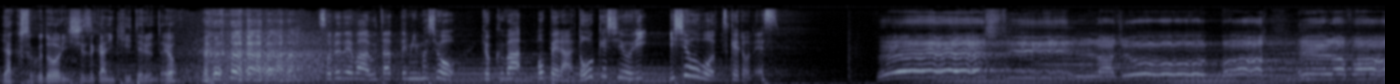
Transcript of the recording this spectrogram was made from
約束通り静かに聴いてるんだよ。それでは歌ってみましょう。曲はオペラ道化師より衣装をつけろです Vesti la giubba e la pace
